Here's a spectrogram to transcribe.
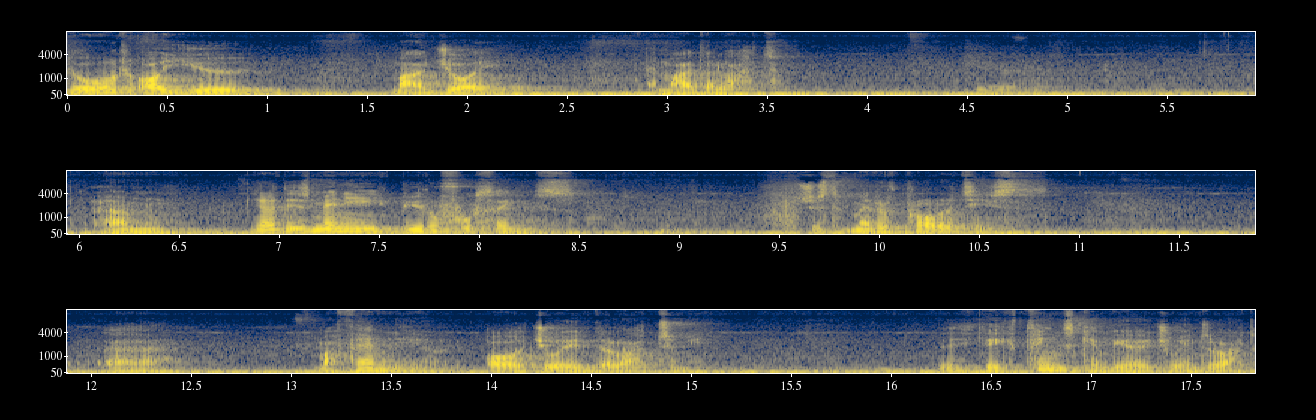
Lord, are you my joy and my delight? Um, you know, there's many beautiful things. It's just a matter of priorities. Uh, my family are joy and delight to me. The, the things can be a joy and delight.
